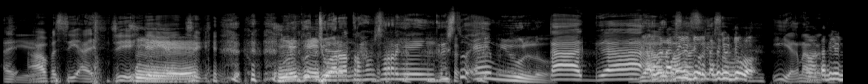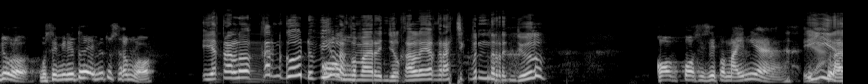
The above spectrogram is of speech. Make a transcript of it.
eh, Cie. apa sih anjing anjing. Iya, iya, juara iya. transfernya Inggris tuh MU loh. kagak Ya, tapi jujur tapi jujur loh Iya Nah, kenapa? tapi tuh? jujur loh musim ini tuh MU tuh serem loh Iya kalau kan gue udah bilang Oh. kemarin Jul kalau yang racik bener Jul komposisi pemainnya iya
